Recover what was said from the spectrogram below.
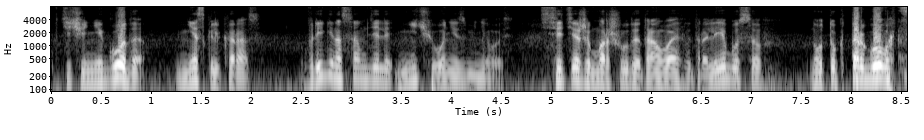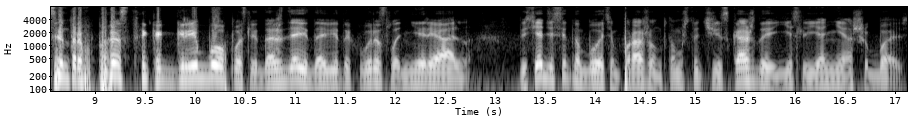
в течение года несколько раз. В Риге на самом деле ничего не изменилось. Все те же маршруты трамваев и троллейбусов, но вот только торговых центров просто как грибов после дождя ядовитых выросло нереально. То есть я действительно был этим поражен, потому что через каждое, если я не ошибаюсь,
